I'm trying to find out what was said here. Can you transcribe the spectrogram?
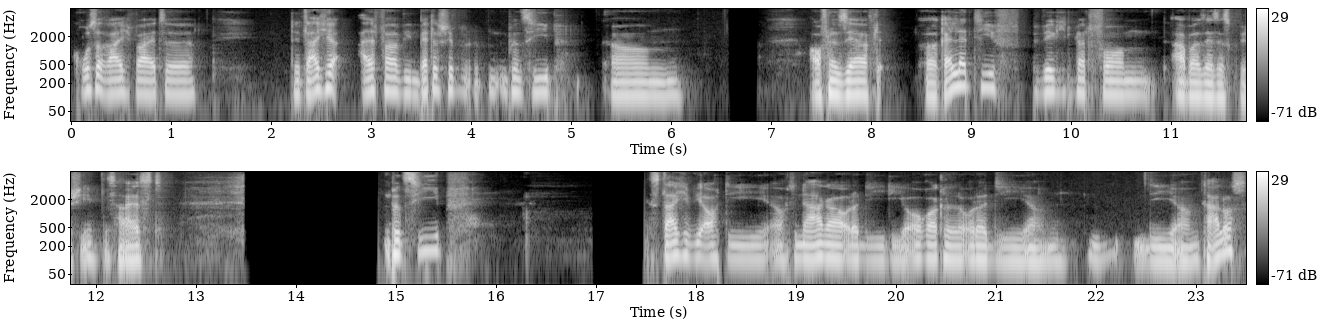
große Reichweite, der gleiche Alpha wie ein Battleship im Prinzip, ähm, auf einer sehr relativ beweglichen Plattform, aber sehr, sehr squishy. Das heißt, im Prinzip das gleiche wie auch die, auch die Naga oder die, die Oracle oder die, ähm, die ähm, Talos.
